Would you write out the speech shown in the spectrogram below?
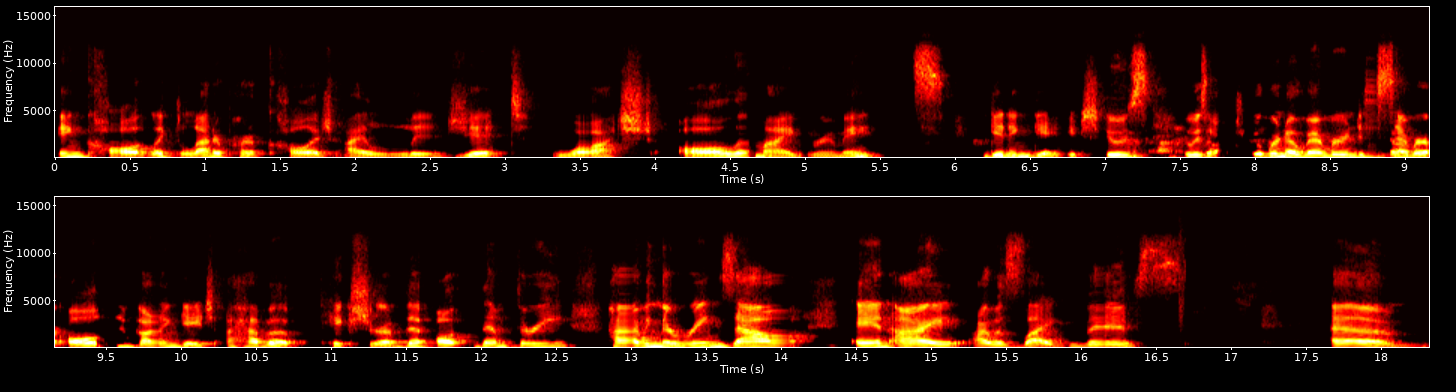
in college, like the latter part of college, I legit watched all of my roommates get engaged. It was it was October, November, and December. All of them got engaged. I have a picture of them all, them three having their rings out, and I I was like this. Um,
